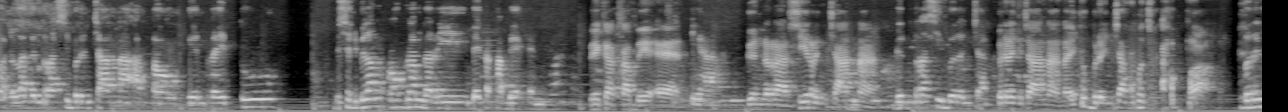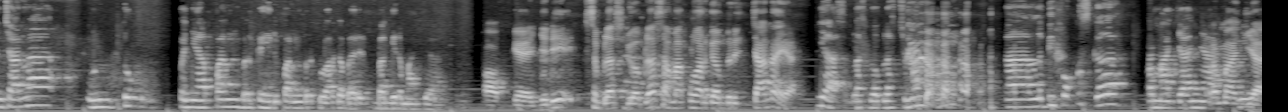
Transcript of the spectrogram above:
adalah generasi berencana atau genre itu bisa dibilang program dari BKKBN. BKKBN, Ya, generasi rencana. generasi berencana. Berencana. Nah, itu berencana untuk apa? Berencana untuk penyiapan berkehidupan berkeluarga bagi, remaja. Oke, jadi 11 12 sama keluarga berencana ya? Ya, 11 12 cuman ini uh, lebih fokus ke remajanya. Jadi, Remaja.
